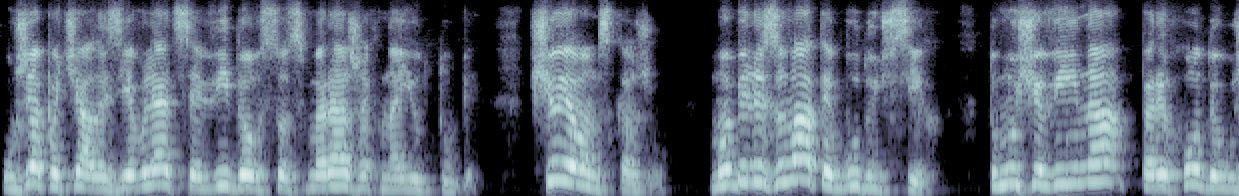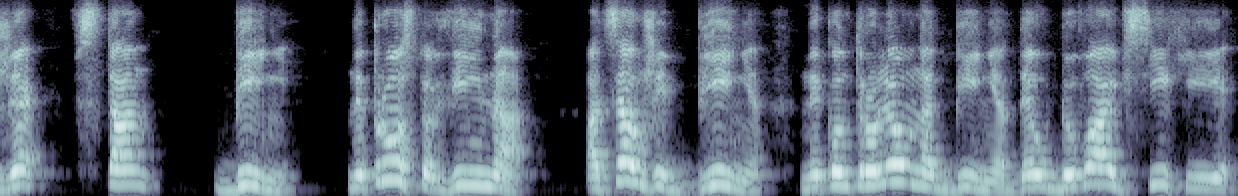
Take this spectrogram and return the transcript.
Уже почали з'являтися відео в соцмережах на Ютубі. Що я вам скажу? Мобілізувати будуть всіх, тому що війна переходить вже в стан бійні. Не просто війна, а це вже бійня, неконтрольована бійня, де вбивають всіх і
